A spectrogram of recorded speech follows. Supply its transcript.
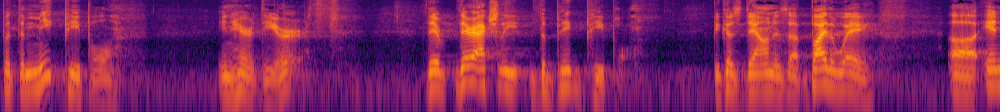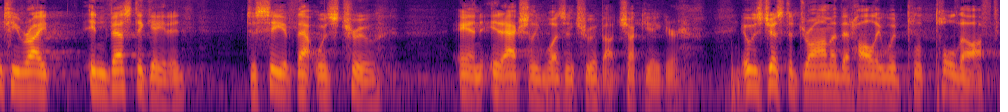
But the meek people inherit the earth. They're, they're actually the big people because down is up. By the way, uh, N.T. Wright investigated to see if that was true, and it actually wasn't true about Chuck Yeager. It was just a drama that Hollywood pl- pulled off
